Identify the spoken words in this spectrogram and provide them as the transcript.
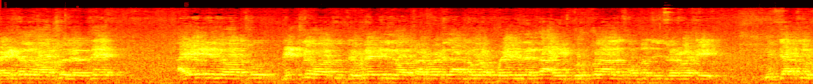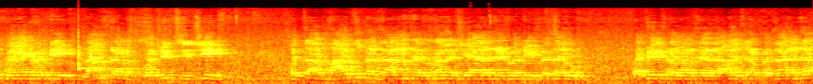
మెడికల్ కావచ్చు లేకపోతే ఐఐటీలు కావచ్చు నెట్లు కావచ్చు త్రిబులైటీలు కావచ్చు అటువంటి దాంట్లో కూడా పోయే విధంగా ఈ గురుకులాలకు సంబంధించినటువంటి విద్యార్థులు పోయేటువంటి లాంగ్ టర్మ్ కోచింగ్స్ ఇచ్చి కొత్త మారుతున్న కాలానికి అనుగుణంగా చేయాలనేటువంటి పెద్దలు పర్యవేక్షణ ఆలోచన ప్రకారంగా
